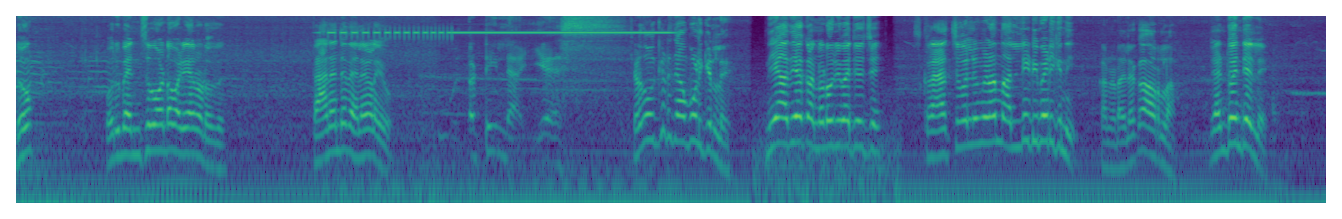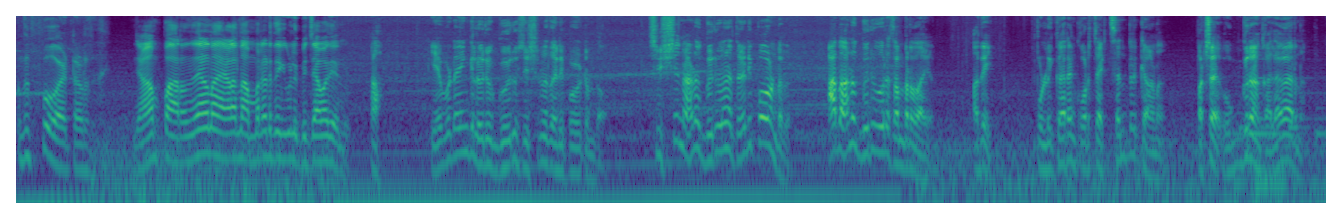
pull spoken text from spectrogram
ഡോ ഒരു ബെൻസ് പോകേണ്ട വഴിയാണോ ഇത്? താൻ എന്റെ വില കളയോ? തട്ടിയില്ല യെസ് ചേട്ടാ നോക്കിയിട്ട് ഞാൻ പൊളിക്കണല്ലേ? നീ ആദ്യം ആ കണ്ണട ഒരു പാറ്റി വെച്ചേ. സ്ക്രാച്ച് വല്ലതും വീണാൽ നല്ല ഇടി മേടിക്കും നീ കണ്ണടയിലെ കാറിലാ? രണ്ടു വണ്ടി അല്ലേ? അത് പോയിട്ടാണ് ഞാൻ പറഞ്ഞാണ് അയാളെ നമ്മുടെ അടുത്തേക്ക് വിളിപ്പിച്ചാൽ മതിയെന്ന്. ആ എവിടെയെങ്കിലും ഒരു ഗുരു ശിഷ്യനെ തേടി പോയിട്ടുണ്ടോ? ശിഷ്യനാണ് ഗുരുവിനെ തേടി പോകേണ്ടത്. അതാണ് ഗുരുവിന്റെ സമ്പ്രദായം. അതെ പുള്ളിക്കാരൻ കുറച്ച് എക്സെൻട്രിക് ആണ് പക്ഷേ ഉഗ്രം കലാകാരനാണ്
